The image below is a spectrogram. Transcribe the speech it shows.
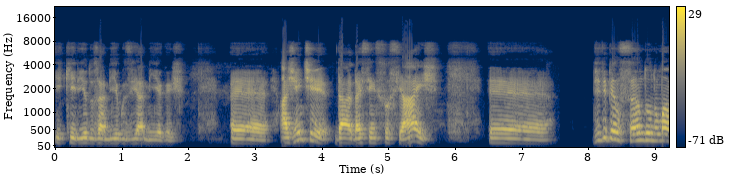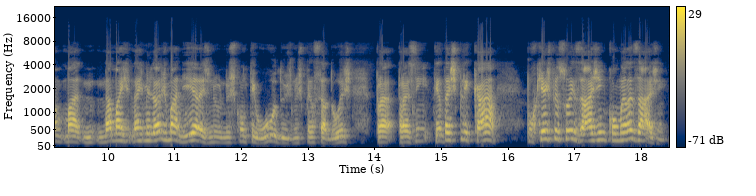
e queridos amigos e amigas, é, a gente da, das ciências sociais é, vive pensando numa, uma, na, nas melhores maneiras, no, nos conteúdos, nos pensadores, para assim, tentar explicar por que as pessoas agem como elas agem.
